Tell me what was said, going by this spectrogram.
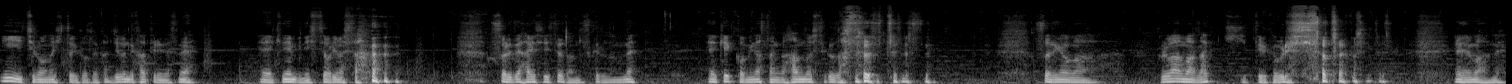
いい一郎の日ということで、自分で勝手にですね、えー記念日にしておりました。それで配信してたんですけれどもね、えー結構皆さんが反応してくださってですね、それがまあ、これはまあラッキーっていうか嬉しいだったのかもしれないです。えーまあね、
